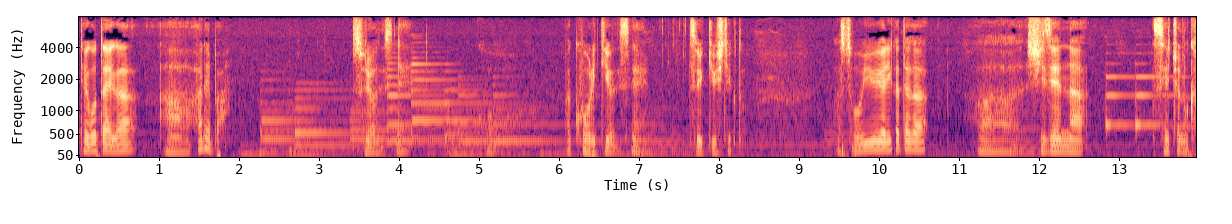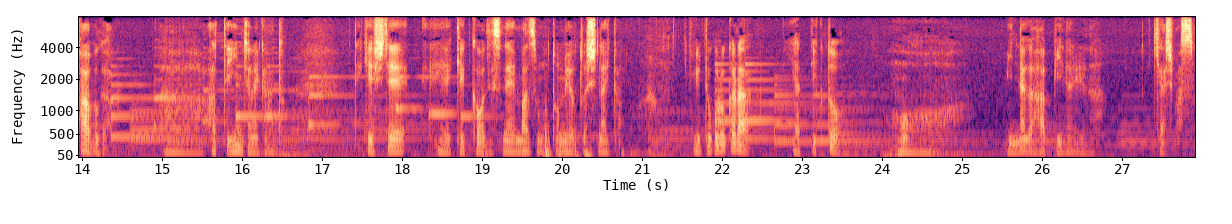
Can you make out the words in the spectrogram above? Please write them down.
手応えがああればそれをですねこう、まあ、クオリティをですね追求していくと、まあ、そういうやり方があ自然な成長のカーブがああっていいんじゃないかなと。で決して、えー、結果をですねまず求めようとしないというところからやっていくとみんながハッピーになれるような気がします。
